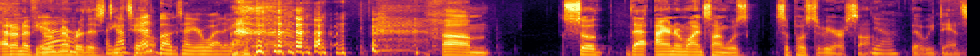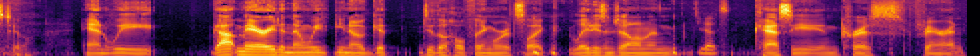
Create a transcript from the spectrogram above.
I don't know if you Yeah, remember this I got bed bugs at your wedding. um, so that Iron and Wine song was supposed to be our song Yeah. that we danced to, and we got married, and then we, you know, get do the whole thing where it's like, ladies and gentlemen, yes. Cassie and Chris Farren.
